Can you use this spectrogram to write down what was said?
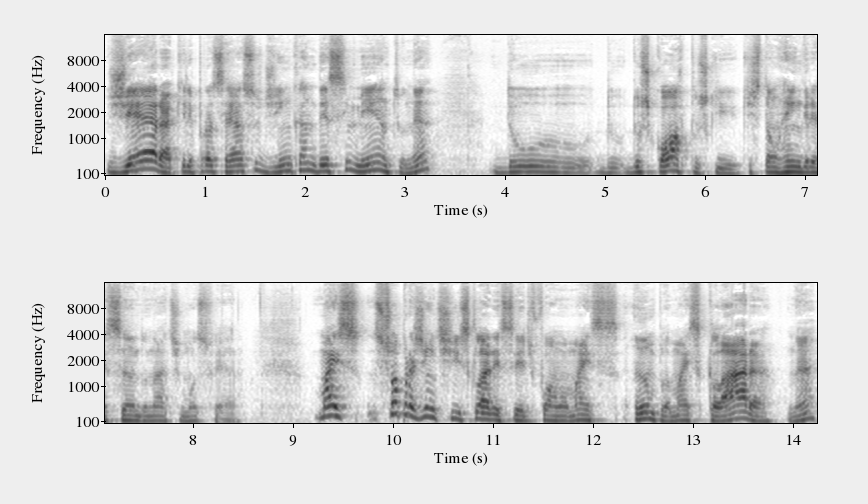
gera aquele processo de encandecimento né, do, do, dos corpos que, que estão reingressando na atmosfera. Mas só para a gente esclarecer de forma mais ampla, mais clara, né,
